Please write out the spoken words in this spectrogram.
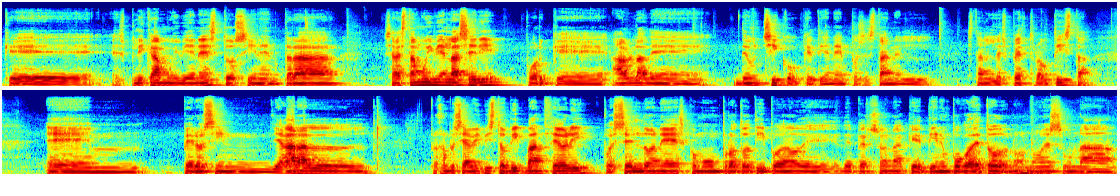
que explica muy bien esto sin entrar, o sea, está muy bien la serie porque habla de, de un chico que tiene, pues está en el, está en el espectro autista, em, pero sin llegar al... Por ejemplo, si habéis visto Big Bang Theory, pues Sheldon es como un prototipo de, de persona que tiene un poco de todo, ¿no? No es una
